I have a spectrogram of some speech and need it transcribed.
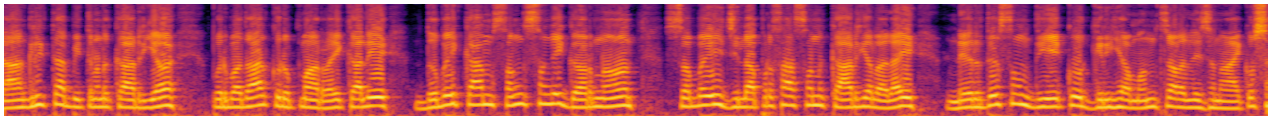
नागरिकता वितरण कार्य पूर्वाधारको रूपमा रहेकाले दुवै काम सँगसँगै गर्न सबै जिल्ला प्रशासन कार्यालयलाई निर्देशन दिएको गृह मन्त्रालयले जनाएको छ।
